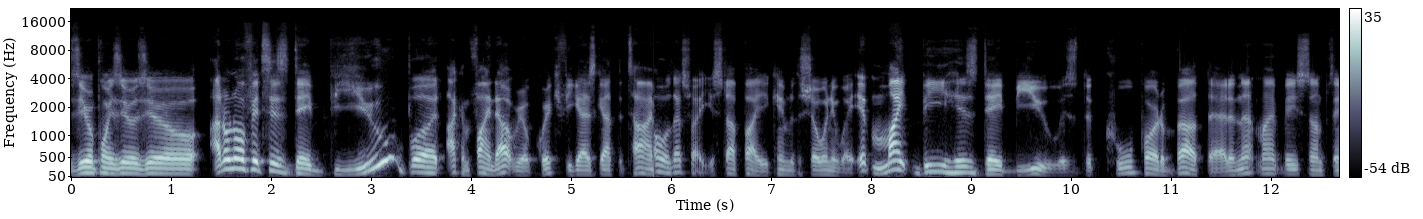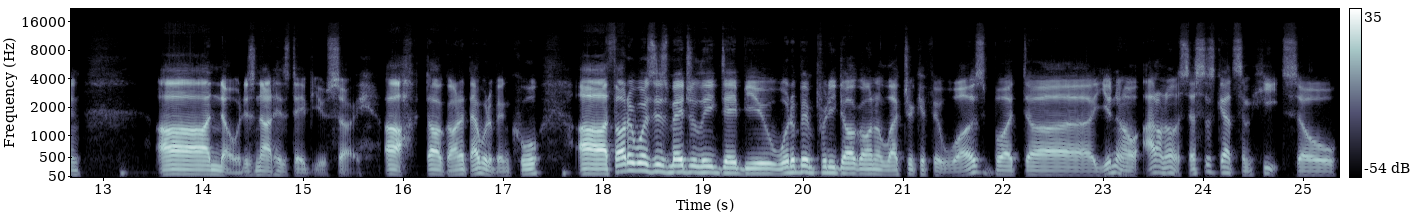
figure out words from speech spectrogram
0.00. I don't know if it's his debut, but I can find out real quick if you guys got the time. Oh, that's right. You stopped by. You came to the show anyway. It might be his debut, is the cool part about that. And that might be something uh no, it is not his debut. Sorry. Ah, doggone it. That would have been cool. Uh thought it was his major league debut. Would have been pretty doggone electric if it was, but uh, you know, I don't know. Cessa's got some heat. So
